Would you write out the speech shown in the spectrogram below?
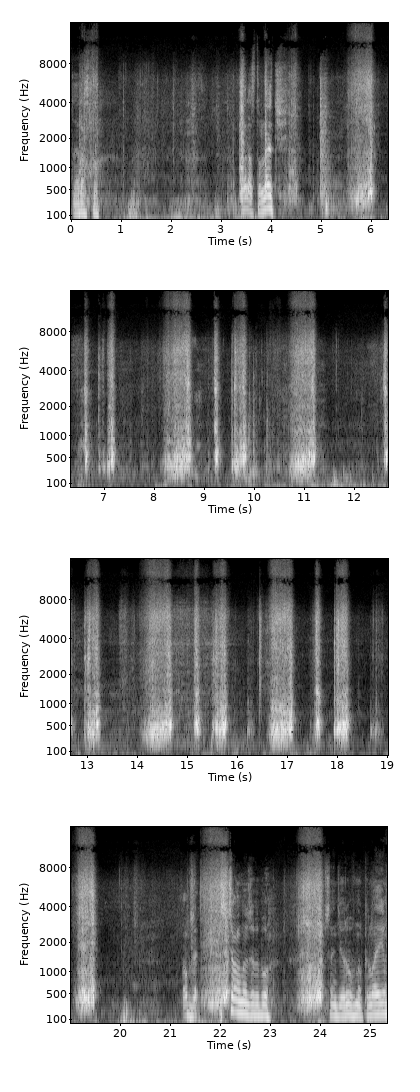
Teraz to Teraz to leci. Dobrze ściągnąć, żeby było wszędzie równo kleju.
